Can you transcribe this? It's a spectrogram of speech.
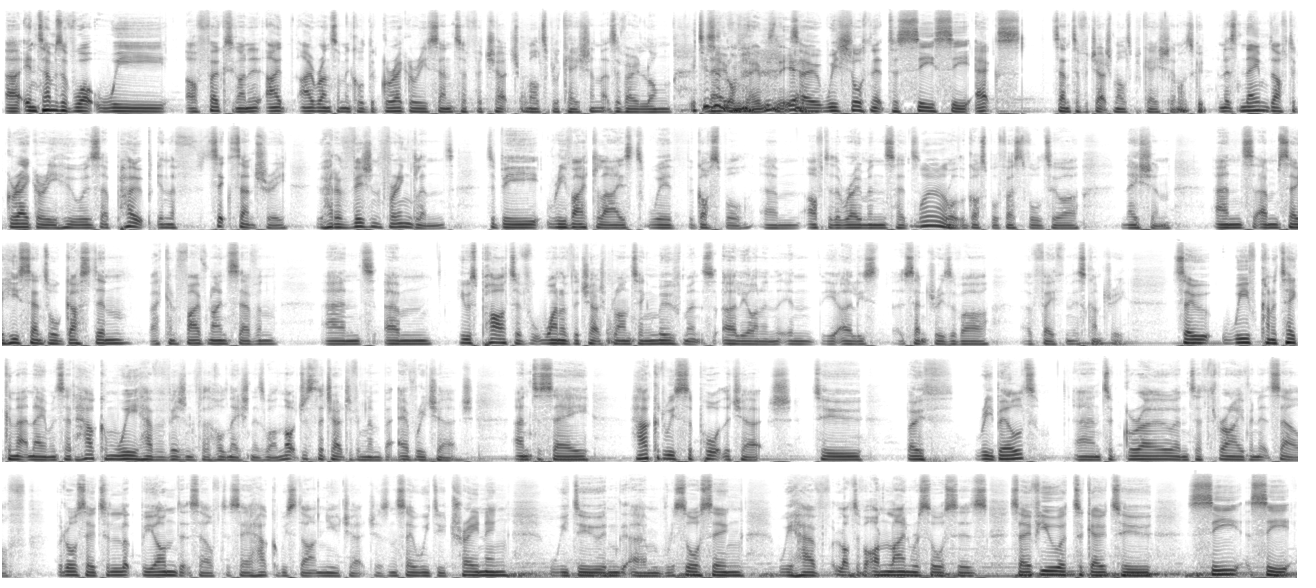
uh, in terms of what we are focusing on, I, I run something called the Gregory Center for Church Multiplication. That's a very long. It is name. a long name, isn't it? Yeah. So we shorten it to CCX Center for Church Multiplication. Oh, that's good. And it's named after Gregory, who was a pope in the sixth century, who had a vision for England to be revitalized with the gospel um, after the Romans had wow. brought the gospel first of all to our nation. And um, so he sent Augustine back in 597, and um, he was part of one of the church planting movements early on in the, in the early centuries of our of faith in this country. So we've kind of taken that name and said, how can we have a vision for the whole nation as well? Not just the Church of England, but every church. And to say, how could we support the church to both rebuild and to grow and to thrive in itself, but also to look beyond itself to say, how could we start new churches? And so we do training, we do um, resourcing, we have lots of online resources. So if you were to go to ccx.org,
